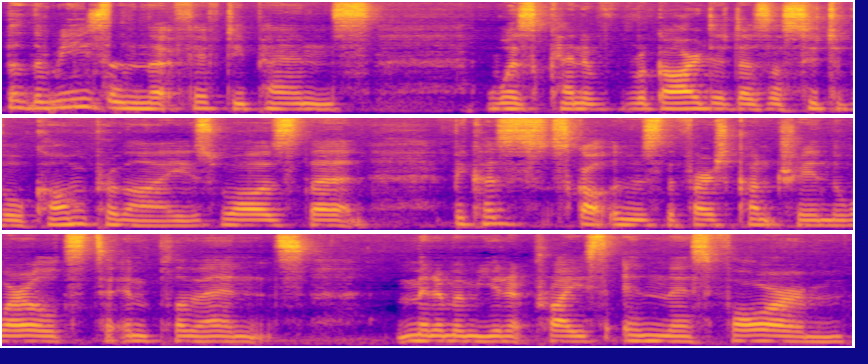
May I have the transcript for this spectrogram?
But the reason that 50 pence was kind of regarded as a suitable compromise was that because Scotland was the first country in the world to implement minimum unit price in this form,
